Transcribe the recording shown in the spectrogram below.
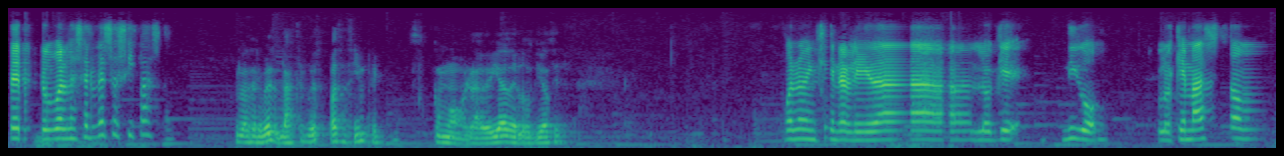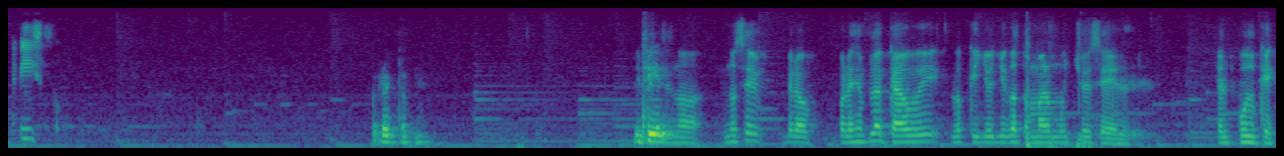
pero con la cerveza sí pasa. La cerveza, la cerveza pasa siempre. Es como la bebida de los dioses. Bueno, en realidad, lo que digo, lo que más tomo es pisco. Correcto. Sí, No, no sé, pero por ejemplo acá, güey, lo que yo llego a tomar mucho es el, el pulque.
